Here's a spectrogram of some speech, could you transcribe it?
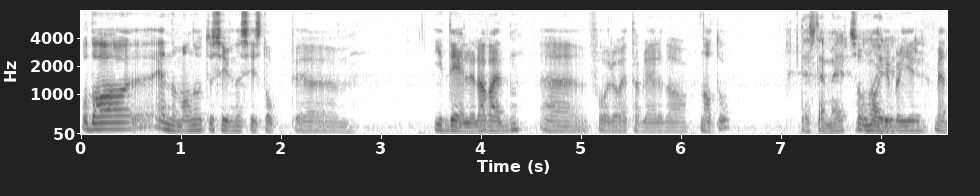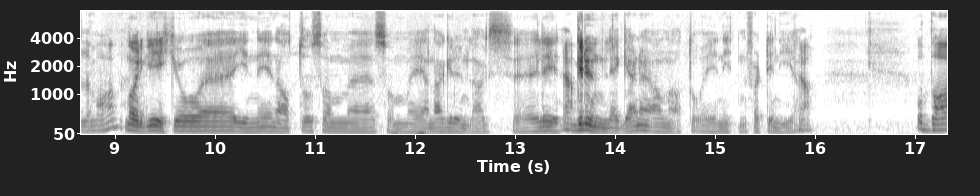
Og da ender man jo til syvende og sist opp i deler av verden for å etablere da Nato. Det stemmer. Som Norge, Norge, blir medlem av? Norge gikk jo inn i Nato som, som en av ja. grunnleggerne av Nato i 1949. Ja. Og da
